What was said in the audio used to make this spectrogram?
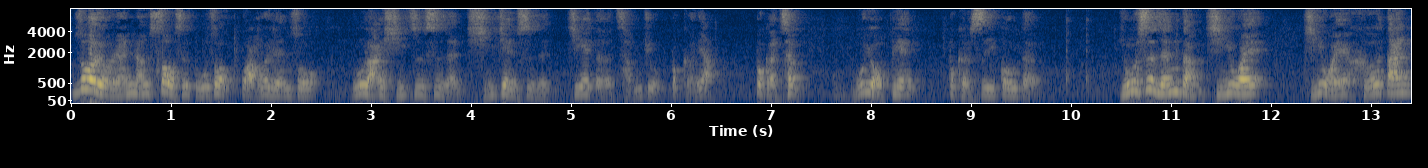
若有人能受持读诵，广为人说。如来习知世人，习见世人，皆得成就不可量、不可称、无有边、不可思议功德。如是人等，即为即为何丹？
